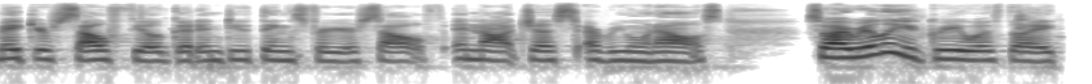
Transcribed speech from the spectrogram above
make yourself feel good and do things for yourself and not just everyone else. So I really agree with like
